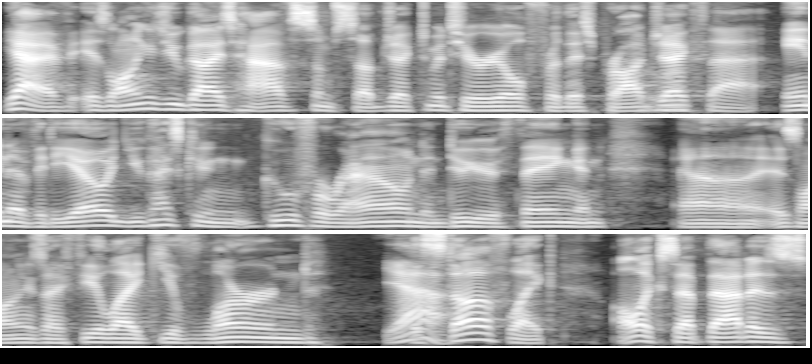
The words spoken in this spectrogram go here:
yeah, if, as long as you guys have some subject material for this project that. in a video, you guys can goof around and do your thing. And uh, as long as I feel like you've learned Yeah. the stuff, like I'll accept that as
